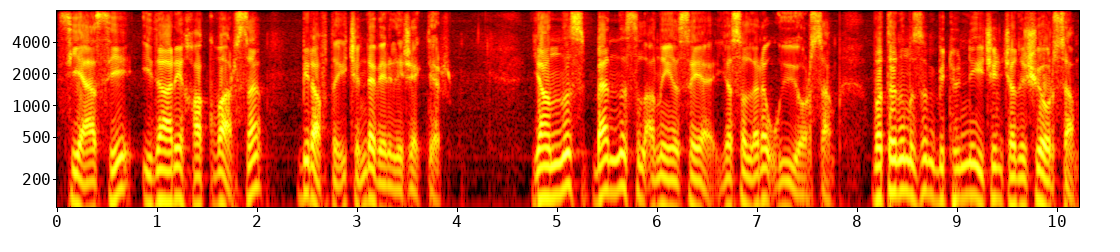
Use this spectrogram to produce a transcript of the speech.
siyasi, idari hak varsa bir hafta içinde verilecektir. Yalnız ben nasıl anayasaya, yasalara uyuyorsam, vatanımızın bütünlüğü için çalışıyorsam,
